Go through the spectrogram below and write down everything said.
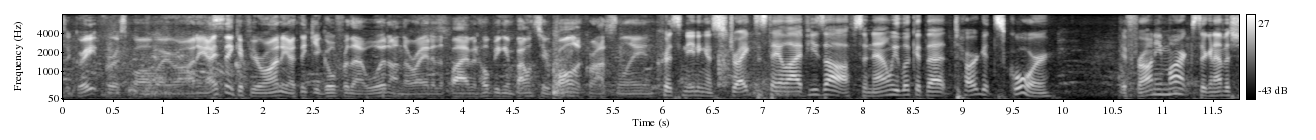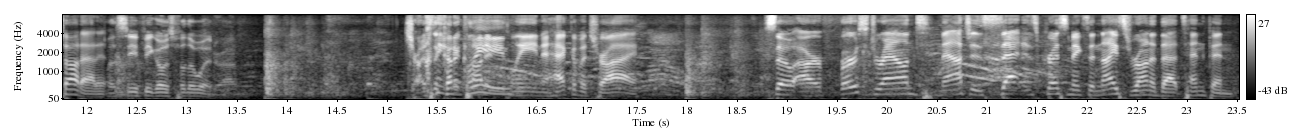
It's a great first ball by Ronnie. I think if you're Ronnie, I think you go for that wood on the right of the five and hope you can bounce your ball across the lane. Chris needing a strike to stay alive. He's off. So now we look at that target score. If Ronnie marks, they're gonna have a shot at it. Let's see if he goes for the wood, Rob. Tries to cut it clean. clean. A heck of a try. So our first round match is set as Chris makes a nice run at that 10 pin.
